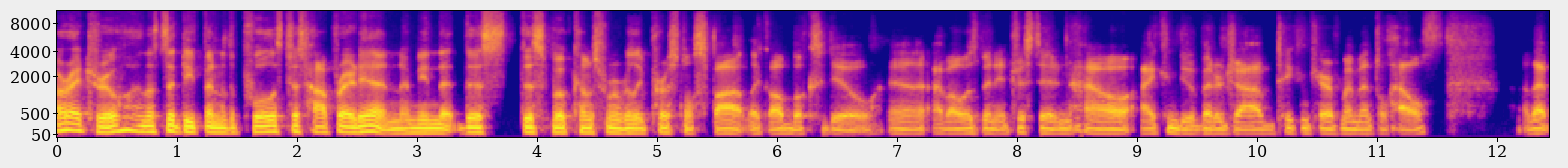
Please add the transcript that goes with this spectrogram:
All right, Drew. That's the deep end of the pool. Let's just hop right in. I mean, that this this book comes from a really personal spot, like all books do. And I've always been interested in how I can do a better job taking care of my mental health. Uh, that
